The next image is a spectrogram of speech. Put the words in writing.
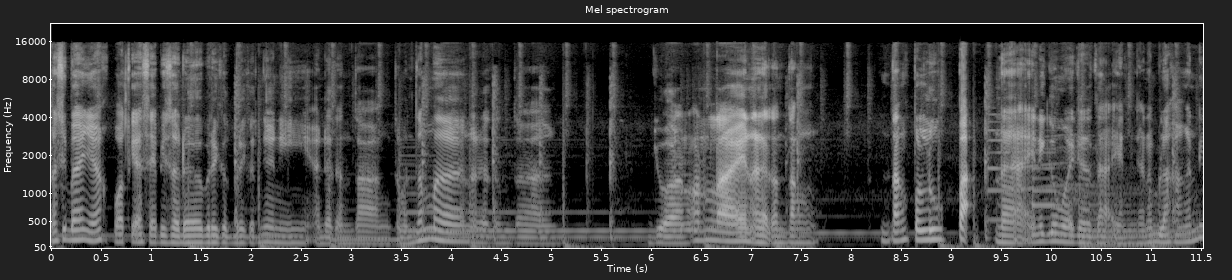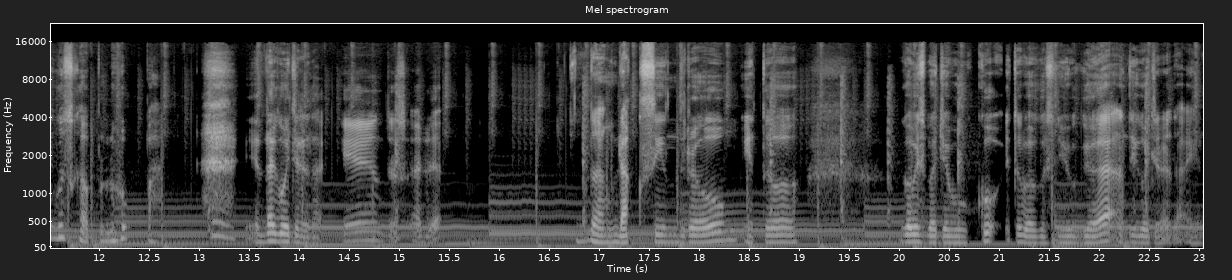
Masih banyak podcast episode berikut-berikutnya nih. Ada tentang teman-teman ada tentang jualan online ada tentang tentang pelupa. Nah ini gue mau ceritain karena belakangan ini gue suka pelupa. Entah gue ceritain terus ada tentang dark syndrome itu gue habis baca buku itu bagus juga nanti gue ceritain.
